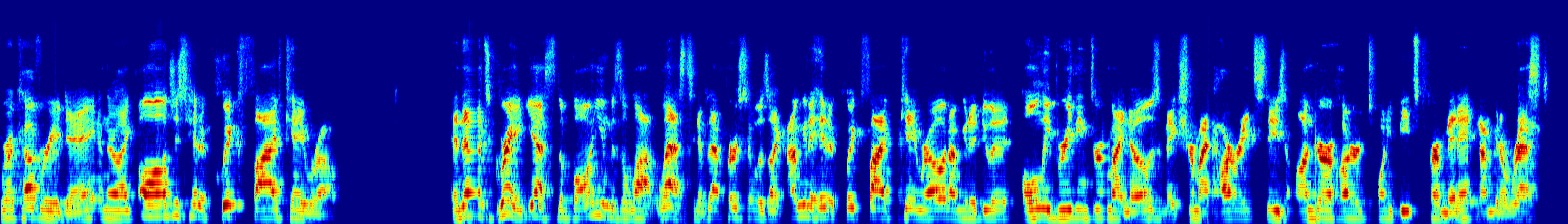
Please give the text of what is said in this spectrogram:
recovery day and they're like, "Oh, I'll just hit a quick 5K row." And that's great. Yes, the volume is a lot less. And if that person was like, I'm going to hit a quick 5K row and I'm going to do it only breathing through my nose and make sure my heart rate stays under 120 beats per minute, and I'm going to rest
